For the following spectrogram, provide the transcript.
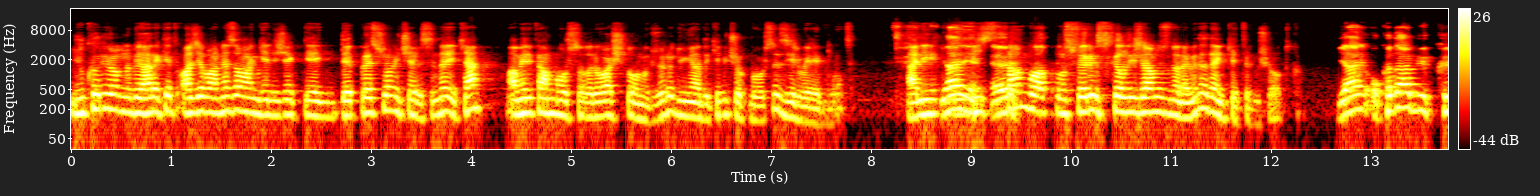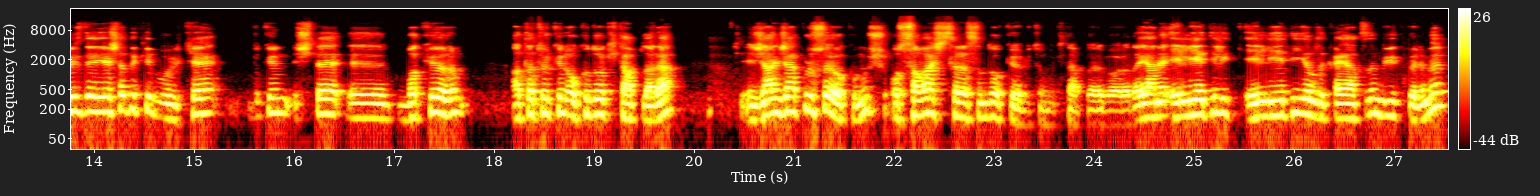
yukarı yönlü bir hareket acaba ne zaman gelecek diye depresyon içerisindeyken Amerikan borsaları başta olmak üzere dünyadaki birçok borsa zirveye bildi. Hani Yani, biz evet. tam bu atmosferi ıskalayacağımız dönemi de denk getirmiş olduk. Yani o kadar büyük krizleri yaşadı ki bu ülke. Bugün işte e, bakıyorum Atatürk'ün okuduğu kitaplara. Jean-Jacques Rousseau okumuş. O savaş sırasında okuyor bütün bu kitapları bu arada. Yani 57'lik 57 yıllık hayatının büyük bölümü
